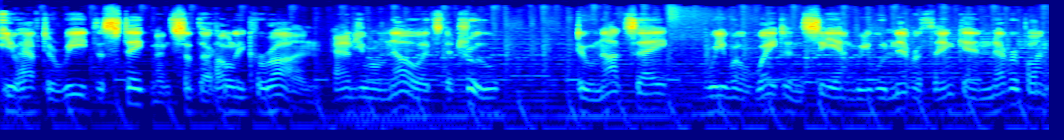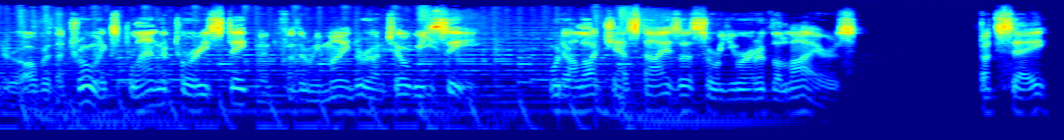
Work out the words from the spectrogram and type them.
You have to read the statements of the Holy Quran, and you will know it's the true. Do not say, we will wait and see and we will never think and never ponder over the true explanatory statement for the reminder until we see. Would Allah chastise us or you are of the liars? But say,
